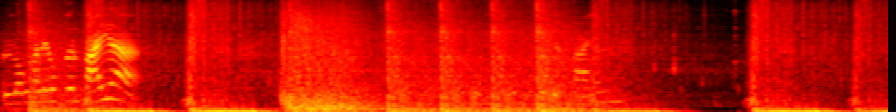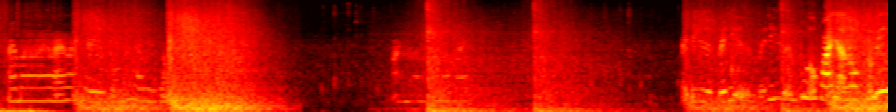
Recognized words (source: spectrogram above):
มันลงมาเร็วเกินไปอะ เกือบตายแล้วนะไม่ไม่ไม่ไม่ไม่อยู่ตรงนี้อยู่ตรงนี้ไม่ไม่ไม่ไม่ไปที่อื่นไปที่อื่ นไปที่อื่นพวกควายอย่าลงตรงนี้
